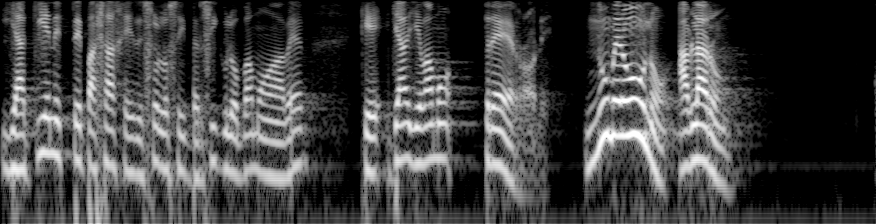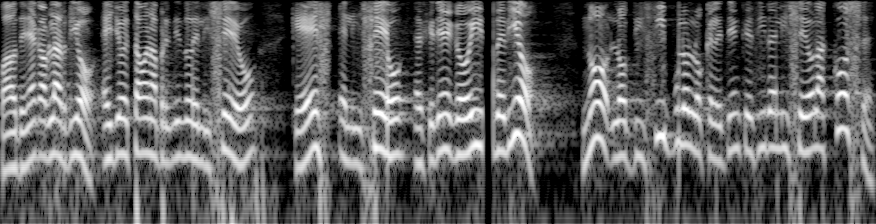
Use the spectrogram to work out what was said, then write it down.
Y aquí en este pasaje de solo seis versículos vamos a ver que ya llevamos tres errores. Número uno, hablaron. Cuando tenía que hablar Dios, ellos estaban aprendiendo de Eliseo que es Eliseo el que tiene que oír de Dios. No, los discípulos los que le tienen que decir a Eliseo las cosas.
